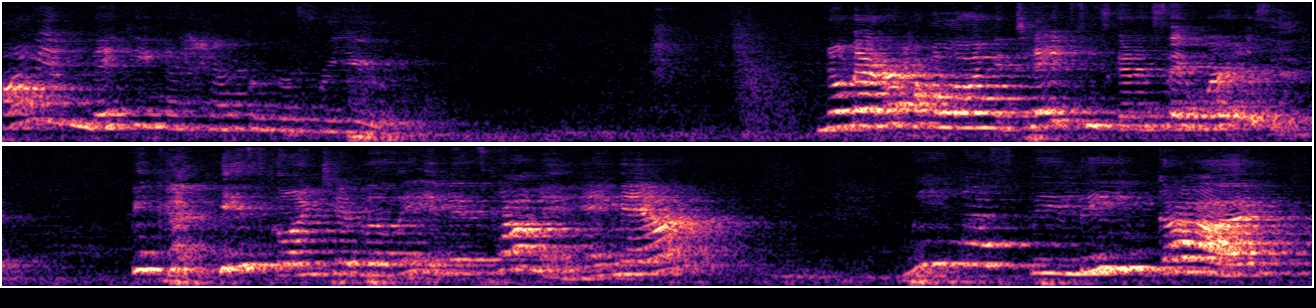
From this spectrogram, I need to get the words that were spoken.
I am making a hamburger for you, no matter how long it takes, he's going to say, Where is it? Because he's going to believe it's coming. Amen? We must believe God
